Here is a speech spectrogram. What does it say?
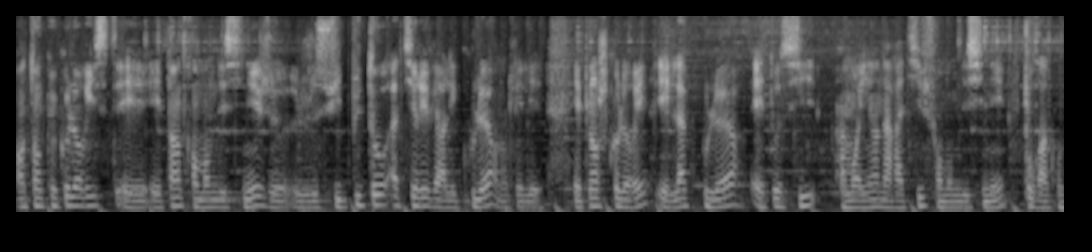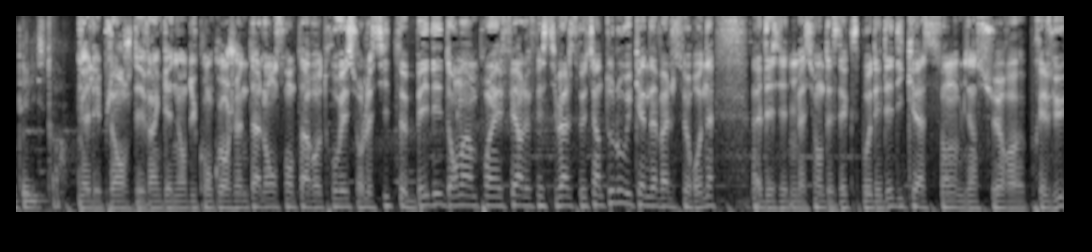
en tant que coloriste et, peintre en bande dessinée, je, suis plutôt attiré vers les couleurs, donc les, planches colorées. Et la couleur est aussi un moyen narratif en bande dessinée pour raconter l'histoire. Les planches des 20 gagnants du concours Jeunes Talents sont à retrouver sur le site bddanslin.fr. Le festival se tient tout le week-end à Valserone. Des animations, des expos, des dédicaces sont bien sûr prévues,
